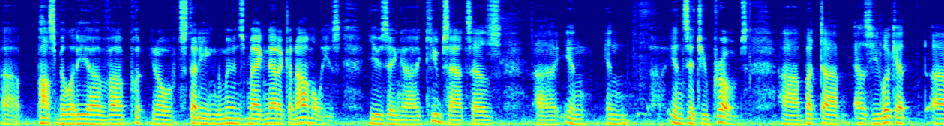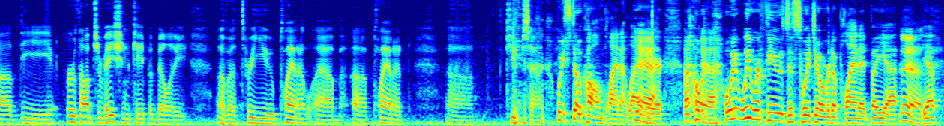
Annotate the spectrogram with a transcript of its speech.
uh, possibility of put, you know, studying the moon's magnetic anomalies using CubeSats as in in in situ probes. But as you look at the Earth observation capability of a 3U Planet Lab uh, Planet uh, CubeSat, We still call them Planet Lab Yeah. here. Yeah. we, we refuse to switch over to Planet, but yeah. Yeah. Yep.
